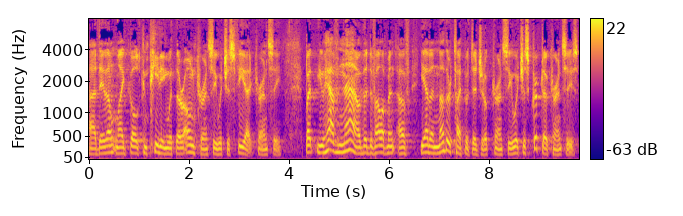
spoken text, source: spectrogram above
Uh, they don't like gold competing with their own currency, which is fiat currency. But you have now the development of yet another type of digital currency, which is cryptocurrencies.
